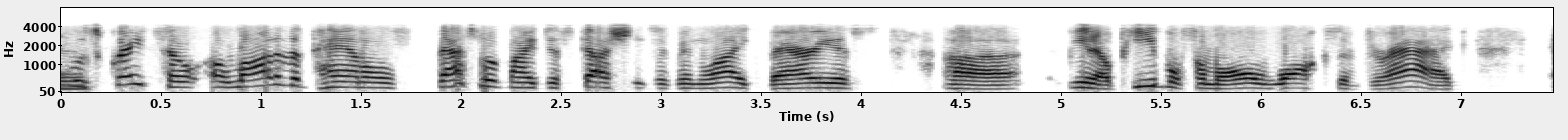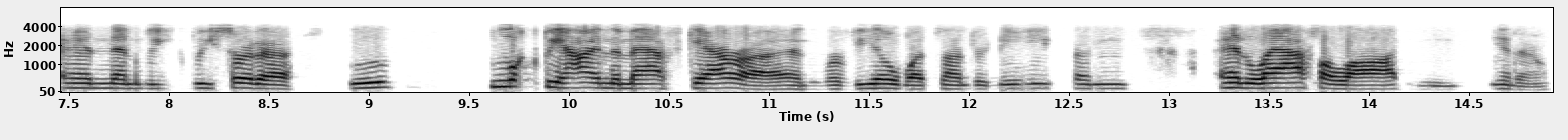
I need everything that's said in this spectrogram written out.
it was great. So a lot of the panels, that's what my discussions have been like. Various, uh, you know, people from all walks of drag, and then we we sort of look behind the mascara and reveal what's underneath, and and laugh a lot, and you know.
